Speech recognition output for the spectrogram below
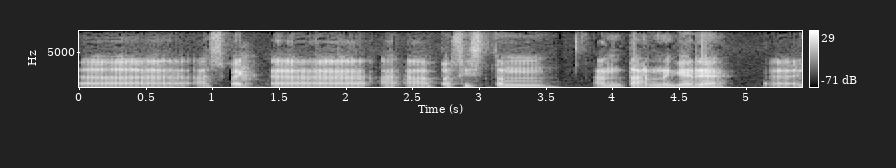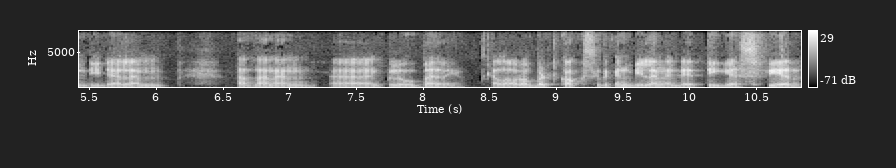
uh, aspek uh, apa sistem antar negara uh, di dalam tatanan uh, global ya. Kalau Robert Cox itu kan bilang ada tiga sphere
